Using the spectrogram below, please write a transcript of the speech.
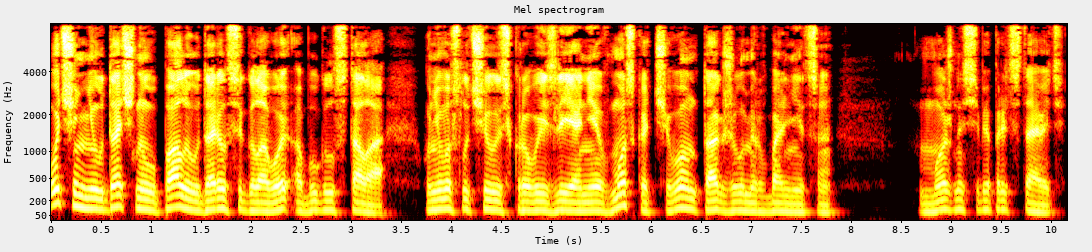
очень неудачно упал и ударился головой об угол стола. У него случилось кровоизлияние в мозг, от чего он также умер в больнице. Можно себе представить.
